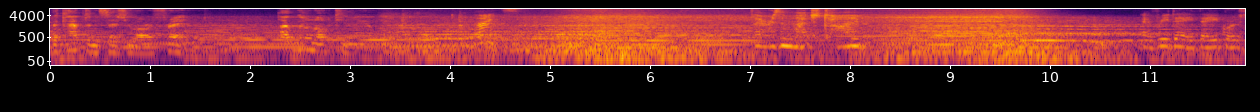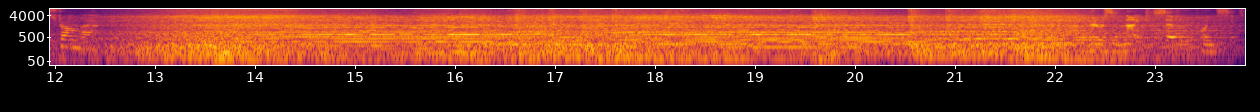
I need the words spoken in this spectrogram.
The captain says you are a friend. I will not kill you. Thanks. There isn't much time. Every day they grow stronger. 97.6.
